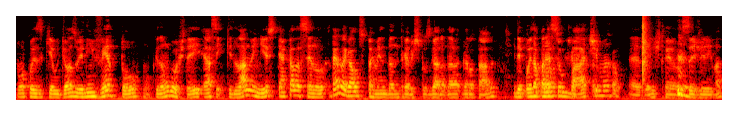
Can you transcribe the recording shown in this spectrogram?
Uma coisa que o Joss Whedon inventou, o que não gostei, é assim, que lá no início tem aquela cena até legal do Superman dando entrevista pros garo da garotada, e depois aparece o Batman, é bem estranho o CGI lá,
